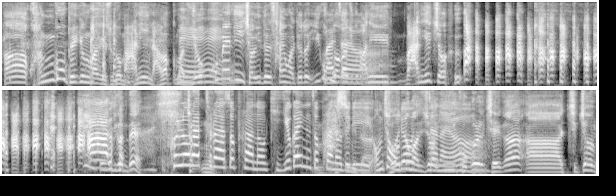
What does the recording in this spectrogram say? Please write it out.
아, 광고 배경음악에서도 많이 나 나왔고 말이죠. 코미디 저희들 사용할 때도 이 곡 넣어가지고 많이 많이 했죠. 아, 아, 이건데 콜로라투라 소프라노 기교가 있는 소프라노들이 맞습니다. 엄청 어려웠잖아요. 이 곡을 제가 아, 직접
